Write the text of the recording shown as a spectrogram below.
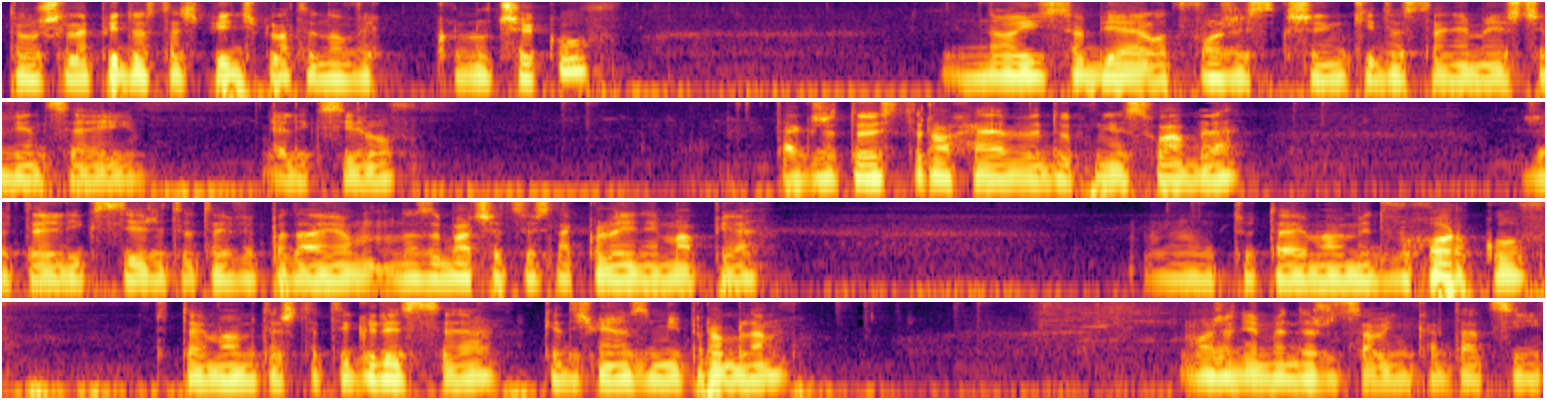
To już lepiej dostać 5 platynowych kluczyków. No i sobie otworzyć skrzynki, dostaniemy jeszcze więcej eliksirów. Także to jest trochę według mnie słabe, że te eliksiry tutaj wypadają. No zobaczę coś na kolejnej mapie. Mm, Tutaj mamy dwóch orków. Tutaj mamy też te tygrysy. Kiedyś miałem z nimi problem. Może nie będę rzucał inkantacji.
